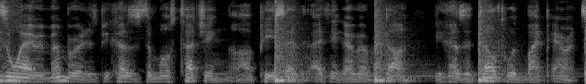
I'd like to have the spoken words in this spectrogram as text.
Reason why I remember it is because it's the most touching uh, piece I've, I think I've ever done because it dealt with my parents.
